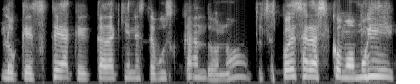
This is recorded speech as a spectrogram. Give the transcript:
lo que sea que cada quien esté buscando, ¿no? Entonces puede ser así como muy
